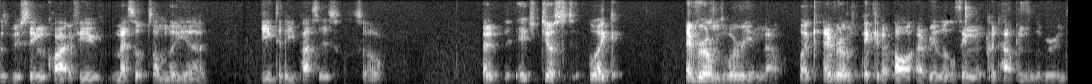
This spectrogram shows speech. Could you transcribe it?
because we've seen quite a few mess ups on the uh, D to D passes. So uh, it's just like everyone's worrying now. Like everyone's picking apart every little thing that could happen to the Bruins,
